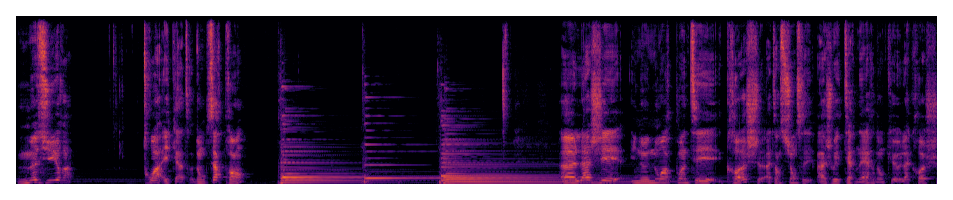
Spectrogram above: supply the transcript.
mesure 3 et 4. Donc ça reprend. Euh, là, j'ai une noire pointée croche. Attention, c'est à jouer ternaire. Donc euh, la croche,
